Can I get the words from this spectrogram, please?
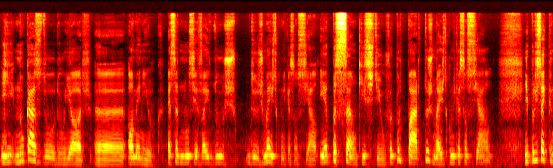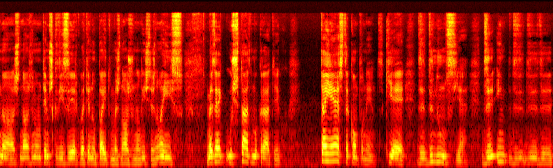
E no caso do, do Ior uh, Omeniuk, essa denúncia veio dos dos meios de comunicação social e a pressão que existiu foi por parte dos meios de comunicação social. E por isso é que nós, nós não temos que dizer que bater no peito, mas nós jornalistas, não é isso. Mas é que o Estado Democrático tem esta componente, que é de denúncia, de, de, de, de,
